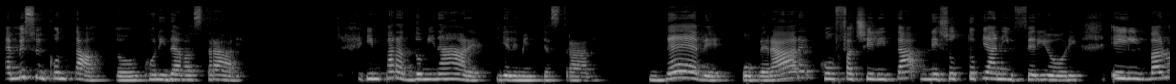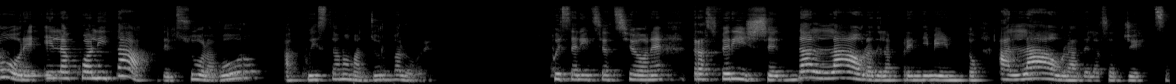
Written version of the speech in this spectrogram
È messo in contatto con i deva astrali. Impara a dominare gli elementi astrali. Deve operare con facilità nei sottopiani inferiori e il valore e la qualità del suo lavoro acquistano maggior valore. Questa iniziazione trasferisce dall'aula dell'apprendimento all'aula della saggezza.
